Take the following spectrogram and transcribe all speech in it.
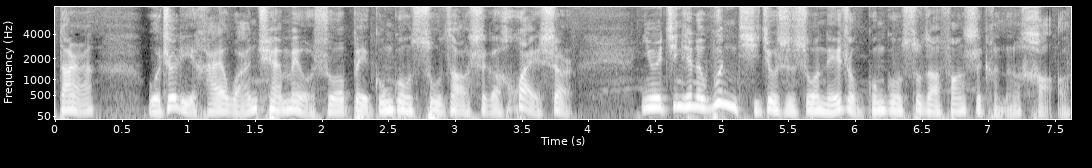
当然，我这里还完全没有说被公共塑造是个坏事儿，因为今天的问题就是说哪种公共塑造方式可能好，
